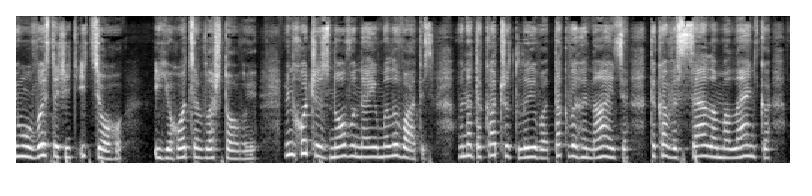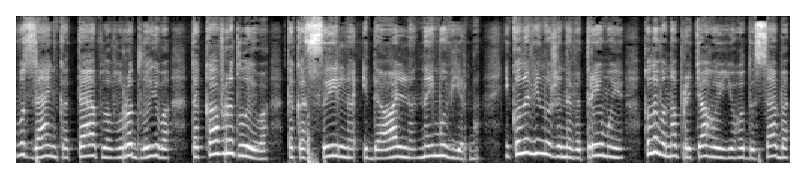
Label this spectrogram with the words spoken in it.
йому вистачить і цього і його це влаштовує. Він хоче знову нею милуватись. Вона така чутлива, так вигинається, така весела, маленька, вузенька, тепла, вродлива, така вродлива, така сильна, ідеальна, неймовірна. І коли він уже не витримує, коли вона притягує його до себе,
